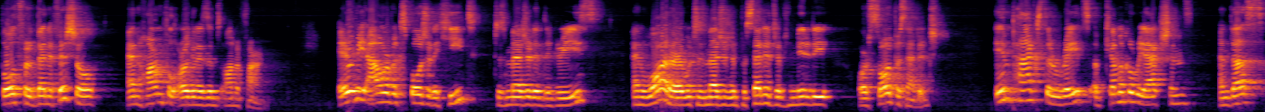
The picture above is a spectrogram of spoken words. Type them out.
both for beneficial and harmful organisms on a farm. Every hour of exposure to heat, which is measured in degrees, and water, which is measured in percentage of humidity or soil percentage, impacts the rates of chemical reactions and thus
